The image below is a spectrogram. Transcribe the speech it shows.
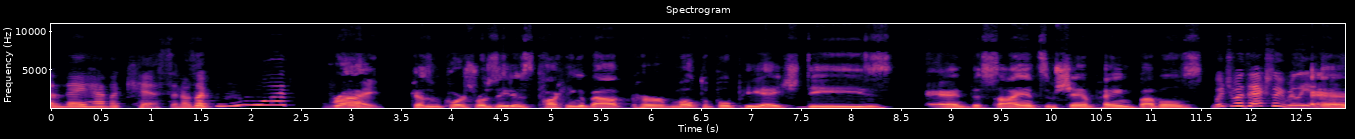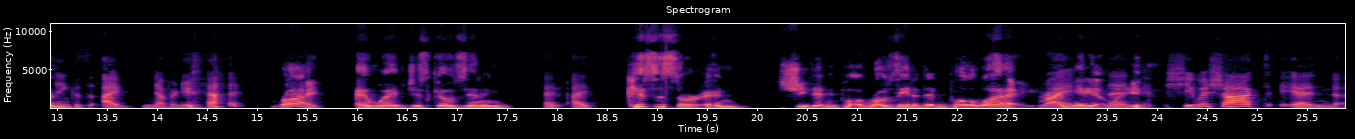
they have a kiss. And I was like, what? Right. Because of course Rosita's talking about her multiple PhDs and the science of champagne bubbles. Which was actually really interesting because I never knew that. Right. And Wave just goes in and And I, kisses her and she didn't pull, Rosita didn't pull away. right. Immediately. And then she was shocked and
